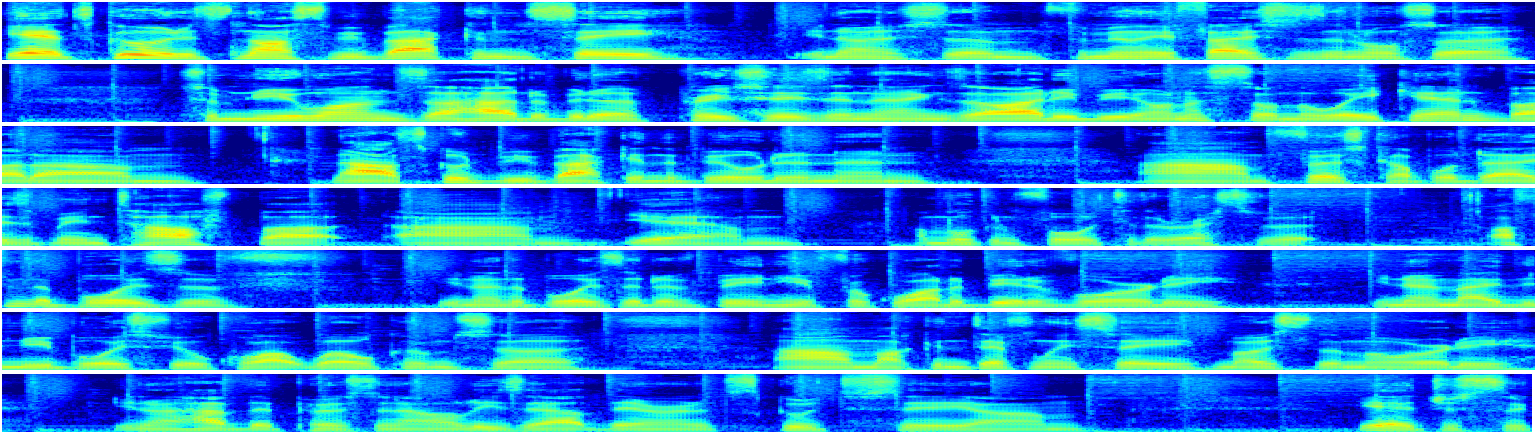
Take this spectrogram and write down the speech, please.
yeah, it's good. It's nice to be back and see, you know, some familiar faces and also some new ones. I had a bit of pre-season anxiety, to be honest, on the weekend, but um, no, it's good to be back in the building and um, first couple of days have been tough, but um, yeah, I'm, I'm looking forward to the rest of it. I think the boys have, you know, the boys that have been here for quite a bit have already, you know, made the new boys feel quite welcome. So um, I can definitely see most of them already, you know, have their personalities out there and it's good to see, um, yeah, just a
